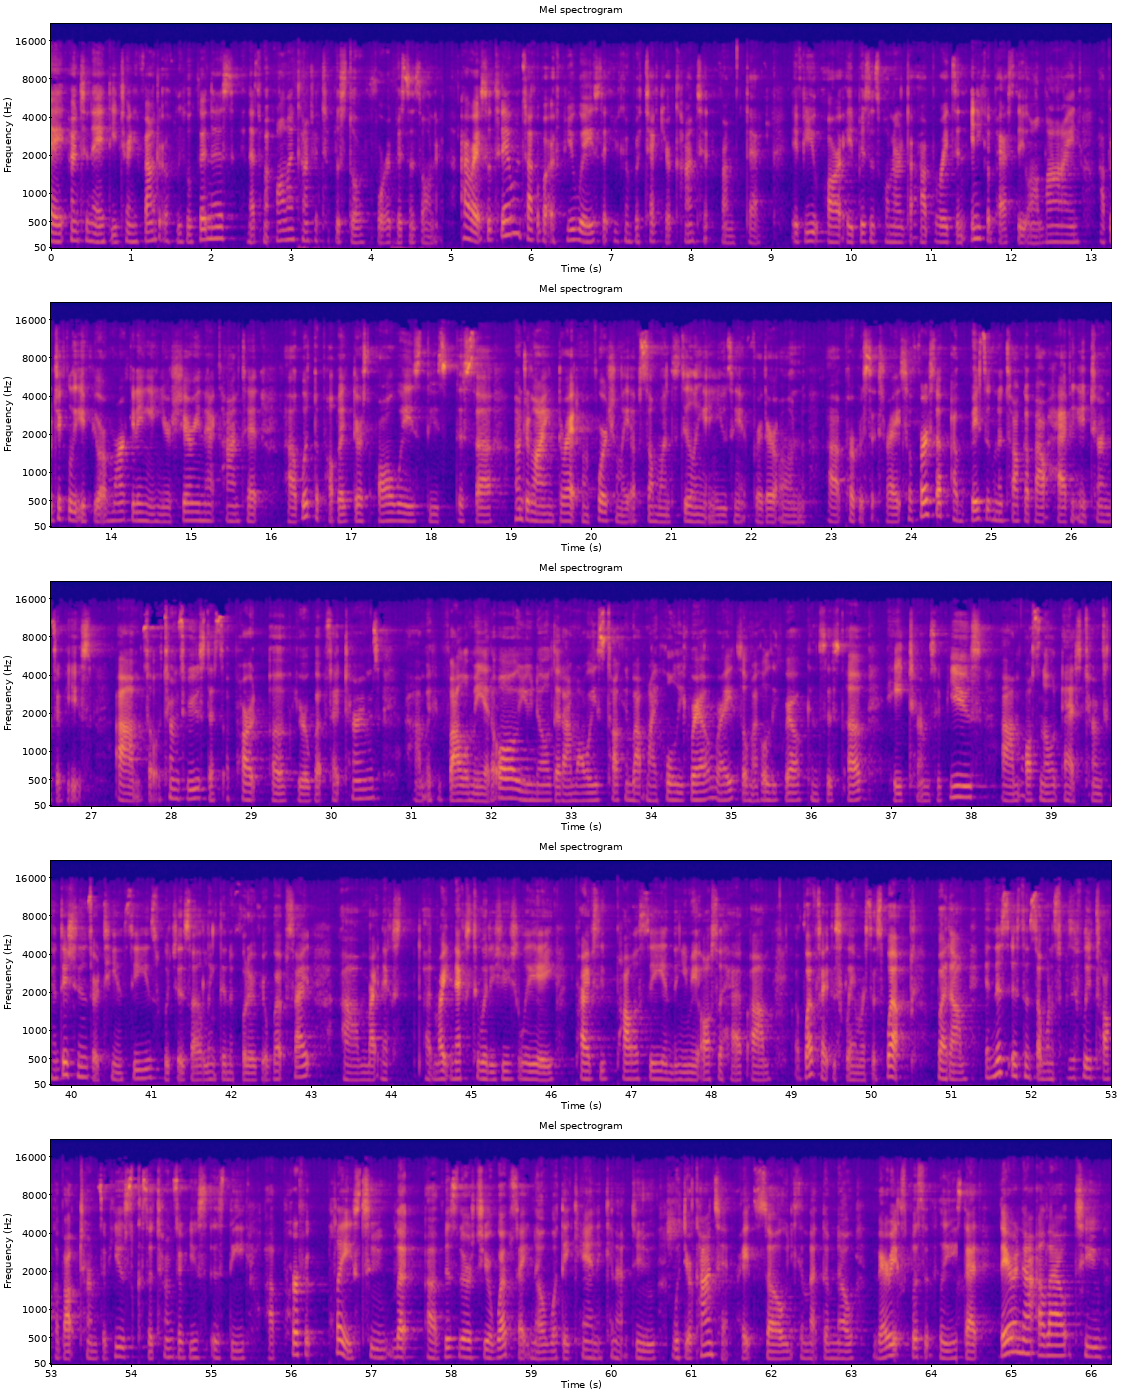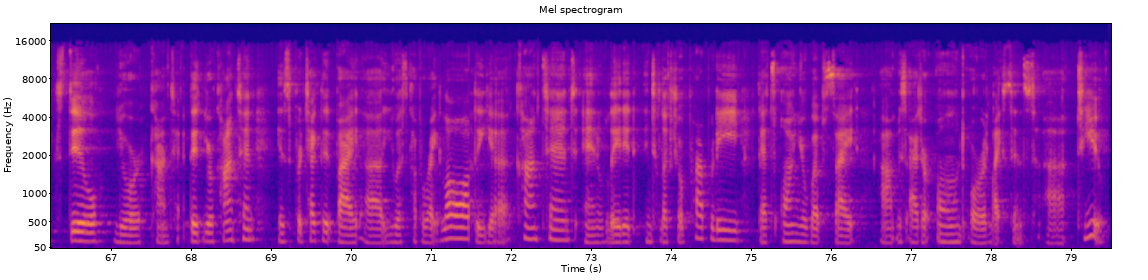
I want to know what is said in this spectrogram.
Hey, I'm Tanae, the attorney founder of Legal Goodness, and that's my online content template store for a business owner. All right, so today I want to talk about a few ways that you can protect your content from theft. If you are a business owner that operates in any capacity online, uh, particularly if you're marketing and you're sharing that content uh, with the public, there's always these this uh, underlying threat, unfortunately, of someone stealing and using it for their own uh, purposes, right? So first up, I'm basically going to talk about having a terms of use. Um, so terms of use, that's a part of your website terms. Um, if you follow me at all, you know that I'm always talking about my holy grail, right? So my holy grail consists of a terms of use, um, also known as terms and conditions or TNCs, which is uh, linked in the footer of your website. Um, right next, uh, right next to it is usually a privacy policy, and then you may also have um, website disclaimers as well. But um, in this instance, I want to specifically talk about terms of use because the terms of use is the uh, perfect place to let uh, visitors to your website know what they can and cannot do with your content, right? So you can let them know very explicitly that they're not allowed to steal your content, that your content is protected by uh, U.S. copyright law, the uh, content and related intellectual property that's on your website um, is either owned or licensed uh, to you.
